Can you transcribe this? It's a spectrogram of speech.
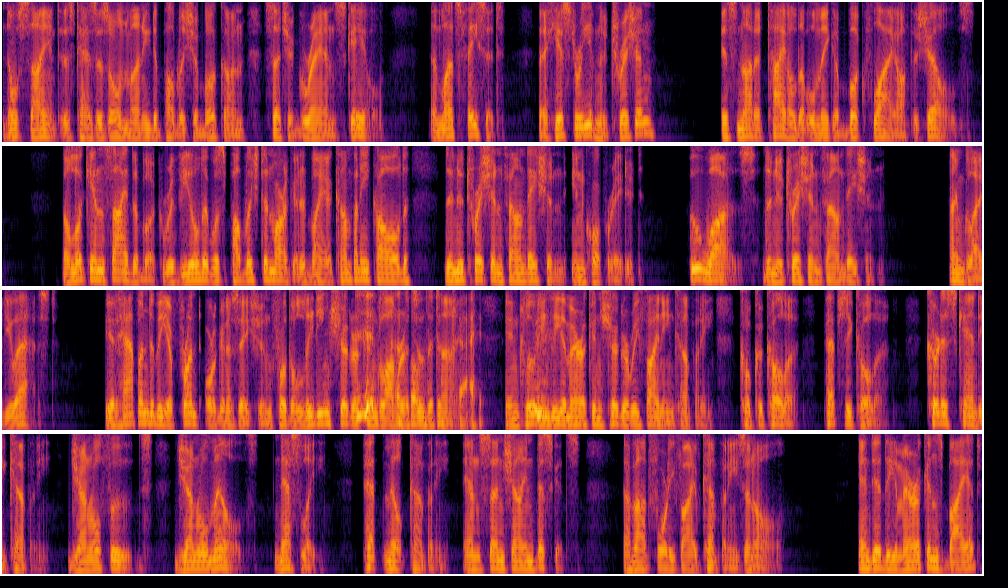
No scientist has his own money to publish a book on such a grand scale. And let's face it, a history of nutrition? It's not a title that will make a book fly off the shelves. A look inside the book revealed it was published and marketed by a company called the Nutrition Foundation, Incorporated. Who was the Nutrition Foundation? I'm glad you asked. It happened to be a front organization for the leading sugar oh, conglomerates of the time guy. including the American Sugar Refining Company, Coca Cola, Pepsi Cola, Curtiss Candy Company, General Foods, General Mills, Nestle, Pet Milk Company, and Sunshine Biscuits. About 45 companies in all. And did the Americans buy it?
